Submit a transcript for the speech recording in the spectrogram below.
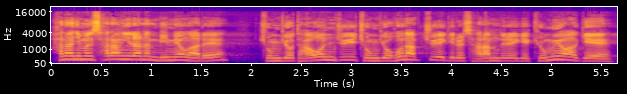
하나님은 사랑이라는 미명 아래 종교 다원주의, 종교 혼합주의 길을 사람들에게 교묘하게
